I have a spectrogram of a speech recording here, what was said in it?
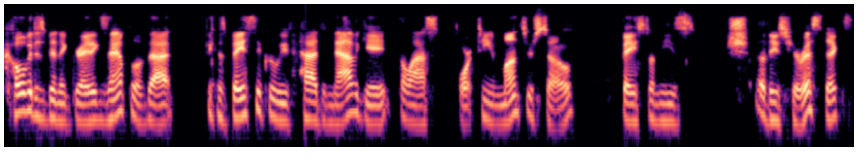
covid has been a great example of that because basically we've had to navigate the last 14 months or so based on these uh, these heuristics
